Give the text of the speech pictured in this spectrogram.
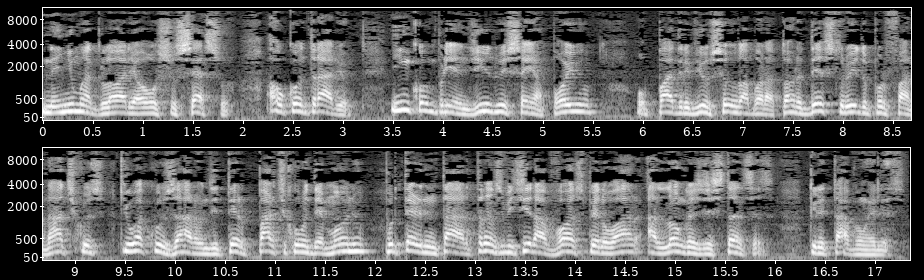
nenhuma glória ou sucesso. Ao contrário, incompreendido e sem apoio, o padre viu seu laboratório destruído por fanáticos que o acusaram de ter parte com o demônio por tentar transmitir a voz pelo ar a longas distâncias, gritavam eles.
